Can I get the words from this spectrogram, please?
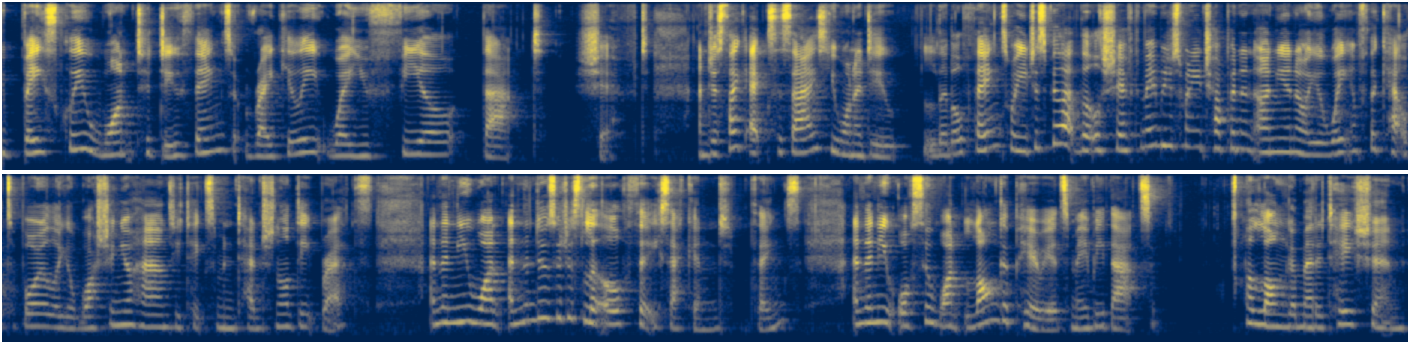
you basically want to do things regularly where you feel that shift. And just like exercise, you want to do little things where you just feel that little shift. Maybe just when you're chopping an onion or you're waiting for the kettle to boil or you're washing your hands, you take some intentional deep breaths. And then you want, and then those are just little 30 second things. And then you also want longer periods. Maybe that's a longer meditation,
